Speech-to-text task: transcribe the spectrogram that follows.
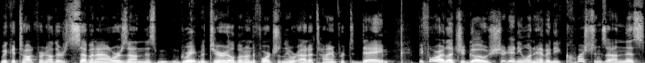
we could talk for another seven hours on this great material, but unfortunately, we're out of time for today. Before I let you go, should anyone have any questions on this,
